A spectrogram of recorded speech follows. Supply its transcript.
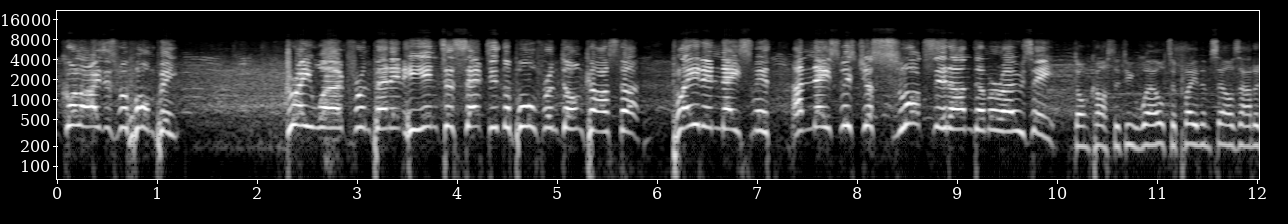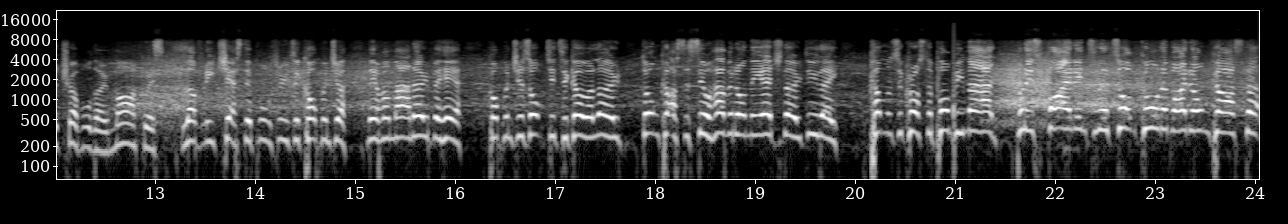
equalises for Pompey. Great work from Bennett. He intercepted the ball from Doncaster. Played in Naismith, and Naismith just slots it under Marosi. Doncaster do well to play themselves out of trouble, though. Marquis, lovely chested ball through to Coppinger. They have a man over here. Coppinger's opted to go alone. Doncaster still have it on the edge, though, do they? Comes across the Pompey man, but it's fired into the top corner by Doncaster.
